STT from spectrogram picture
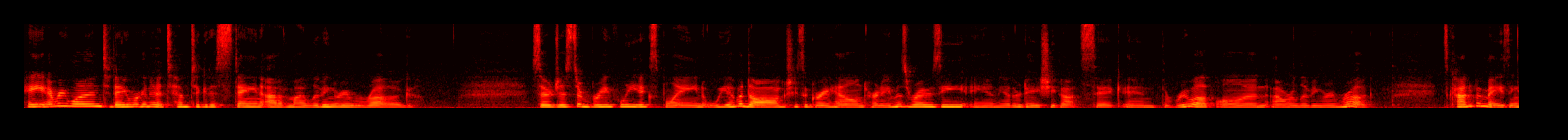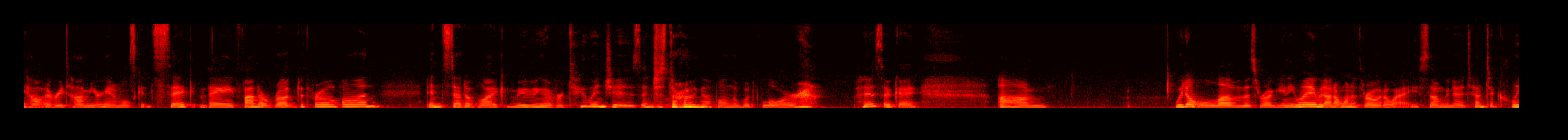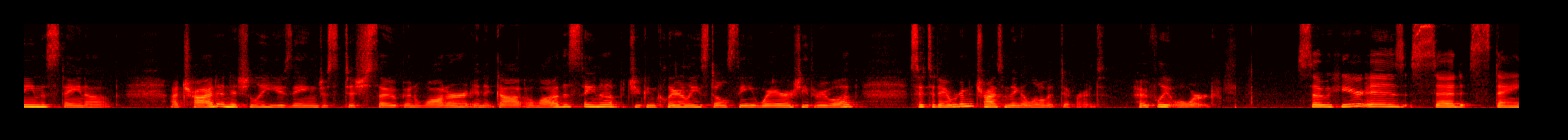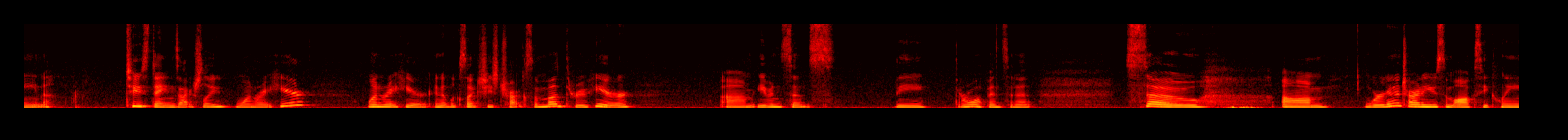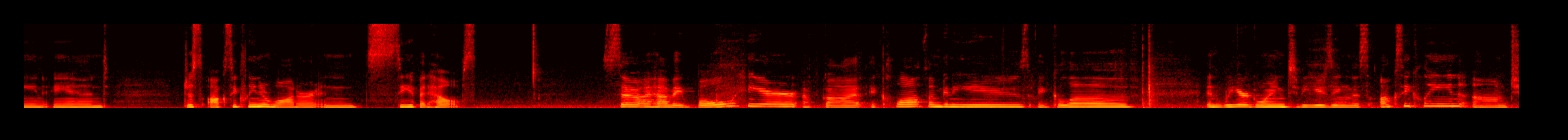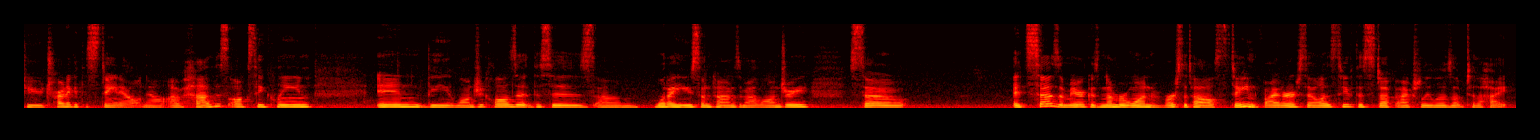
Hey everyone, today we're going to attempt to get a stain out of my living room rug. So just to briefly explain, we have a dog, she's a greyhound, her name is Rosie, and the other day she got sick and threw up on our living room rug. It's kind of amazing how every time your animals get sick, they find a rug to throw up on instead of like moving over two inches and just throwing up on the wood floor. but it's okay. Um, we don't love this rug anyway, but I don't want to throw it away. So I'm going to attempt to clean the stain up. I tried initially using just dish soap and water and it got a lot of the stain up, but you can clearly still see where she threw up. So today we're going to try something a little bit different. Hopefully it will work. So here is said stain. Two stains actually, one right here, one right here. And it looks like she's tracked some mud through here, um, even since the throw up incident. So, um, we're going to try to use some OxiClean and just OxiClean and water and see if it helps. So I have a bowl here, I've got a cloth I'm going to use, a glove, and we are going to be using this OxiClean um, to try to get the stain out. Now I've had this OxiClean in the laundry closet. This is um, what I use sometimes in my laundry. So it says America's number one versatile stain fighter, so let's see if this stuff actually lives up to the hype.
